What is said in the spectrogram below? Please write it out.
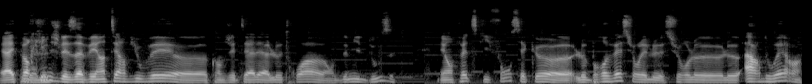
Et Hyperkin, le- je les avais interviewés euh, quand j'étais allé à l'E3 en 2012. Et en fait, ce qu'ils font, c'est que euh, le brevet sur, les, le- sur le, le hardware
